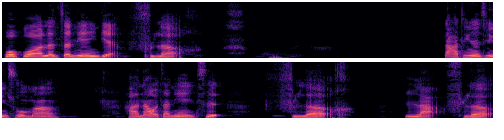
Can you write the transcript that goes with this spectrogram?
波波认真念一点，fleur。大家听得清楚吗？好，那我再念一次，fleur，la fleur，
